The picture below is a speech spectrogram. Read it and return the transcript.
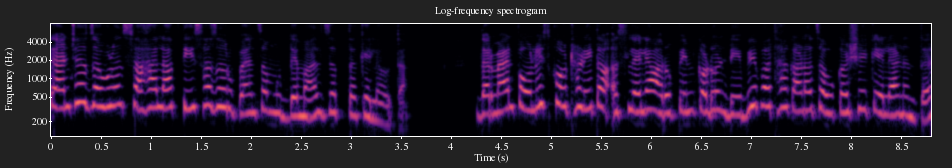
त्यांच्या जवळून सहा लाख तीस हजार रुपयांचा मुद्देमाल जप्त केला होता. दरम्यान पोलीस कोठडीत असलेल्या आरोपींकडून डीबी पथकानं चौकशी केल्यानंतर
